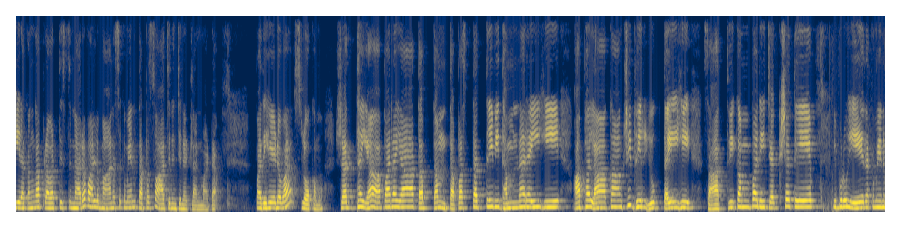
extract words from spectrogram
ఈ రకంగా ప్రవర్తిస్తున్నారో వాళ్ళు మానసికమైన తపస్సు ఆచరించినట్లు అనమాట పదిహేడవ శ్లోకము. శ్రద్ధయా పరయా తప్తం తపస్తత్రివిధం నరై అఫలాకాంక్షిభిర్యుక్తై సాత్వికం పరిచక్షతే. ఇప్పుడు ఏ రకమైన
